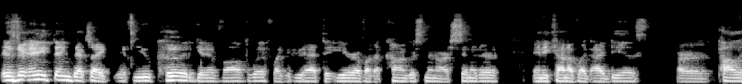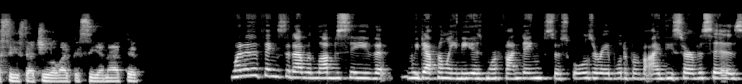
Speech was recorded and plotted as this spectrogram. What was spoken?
is there anything that's like, if you could get involved with, like if you had the ear of like a congressman or a senator, any kind of like ideas or policies that you would like to see enacted? One of the things that I would love to see that we definitely need is more funding so schools are able to provide these services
